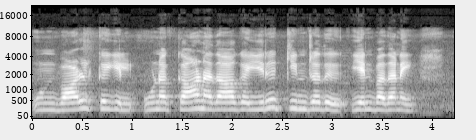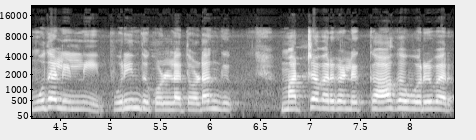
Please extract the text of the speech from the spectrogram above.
உன் வாழ்க்கையில் உனக்கானதாக இருக்கின்றது என்பதனை முதலில் நீ புரிந்து கொள்ள தொடங்கு. மற்றவர்களுக்காக ஒருவர்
